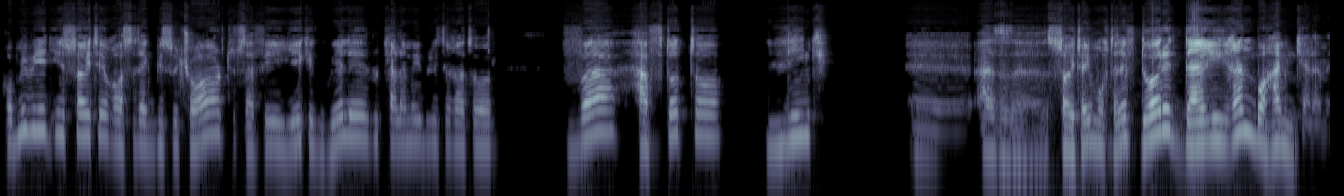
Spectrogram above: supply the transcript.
خب می‌بینید این سایت قاصدک 24 تو صفحه یک گوگل رو کلمه بلیت قطار و 70 تا لینک از سایت های مختلف داره دقیقا با همین کلمه.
